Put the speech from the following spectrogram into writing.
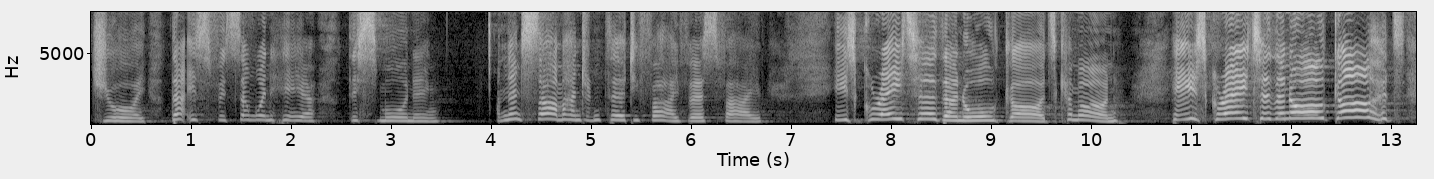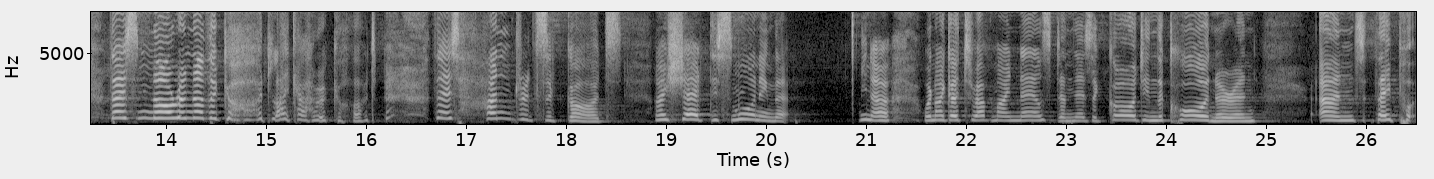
joy. That is for someone here this morning. And then Psalm 135, verse 5. He's greater than all gods. Come on. He's greater than all gods. There's not another God like our God. There's hundreds of gods. I shared this morning that, you know, when I go to have my nails done, there's a God in the corner and and they put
